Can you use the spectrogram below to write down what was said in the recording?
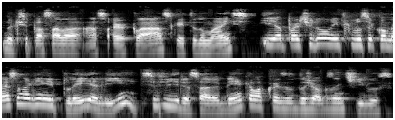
no que se passava a Sire clássica e tudo mais. E a partir do momento que você começa na gameplay ali, se vira, sabe? Bem aquela coisa dos jogos antigos.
